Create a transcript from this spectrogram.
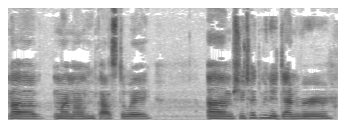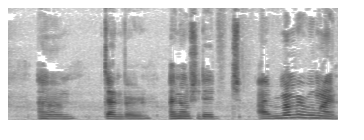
uh, my mom who passed away, um, she took me to Denver. Um, Denver. I know she did. She, I remember we went,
